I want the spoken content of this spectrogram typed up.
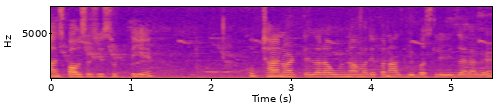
आज पावसाची सुट्टी आहे. खूप छान वाटते जरा उन्हामध्ये पण आज बी बसलेली जरा वेळ.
